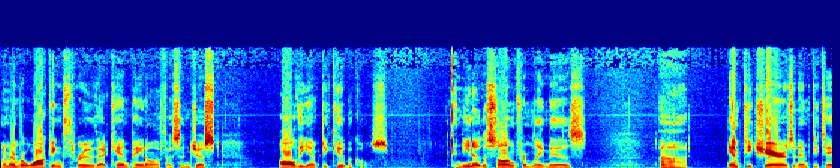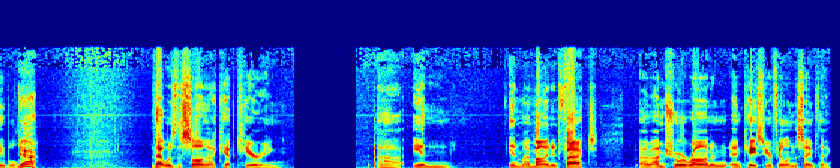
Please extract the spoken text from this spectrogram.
I remember walking through that campaign office and just all the empty cubicles. And do you know the song from Les Mis? Uh, empty chairs and empty tables. Yeah. That was the song I kept hearing uh, in in my mind. In fact, I'm sure Ron and, and Casey are feeling the same thing,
